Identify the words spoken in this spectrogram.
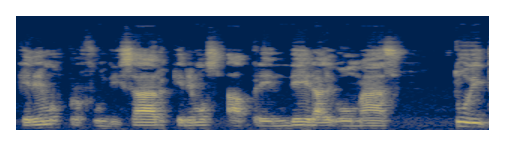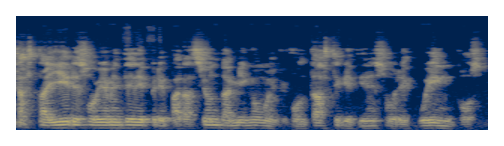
queremos profundizar, queremos aprender algo más. Tú dictas talleres, obviamente, de preparación también, como el que contaste que tienes sobre cuencos.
